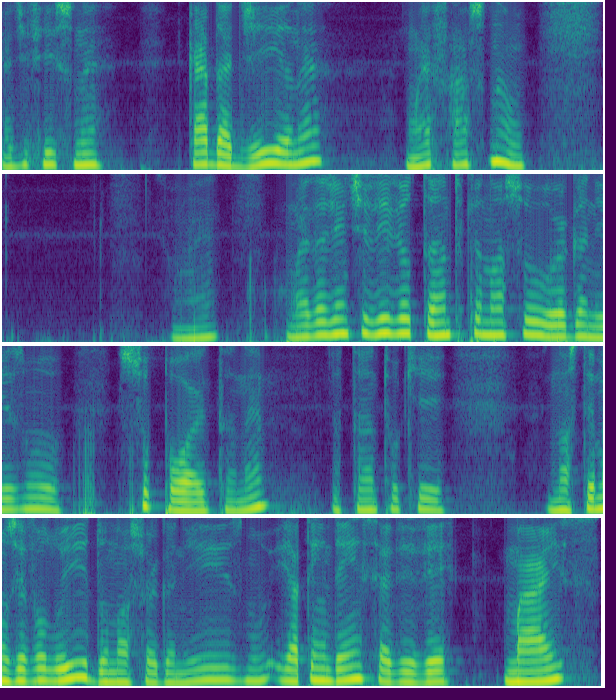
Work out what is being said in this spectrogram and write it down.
É difícil, né? Cada dia, né? Não é fácil, não. Não é? Mas a gente vive o tanto que o nosso organismo suporta, né? O tanto que nós temos evoluído o nosso organismo e a tendência é viver mais,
